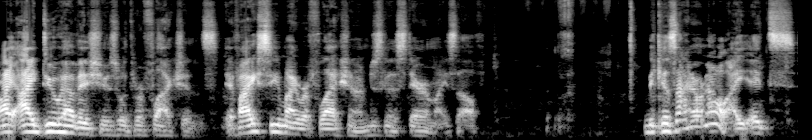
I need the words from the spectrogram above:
I, I do have issues with reflections. If I see my reflection, I'm just going to stare at myself because I don't know. I it's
